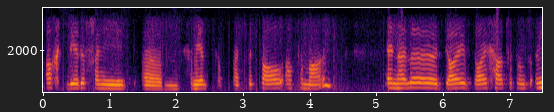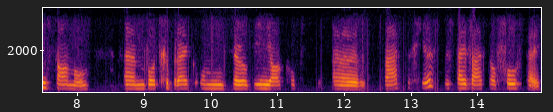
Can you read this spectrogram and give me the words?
agt lede van die ehm um, gemeenskap wat betaal elke maand. En hulle daai daai geld wat ons insamel ehm um, word gebruik om Geraldine Jacobs uh werk te gee. Dus sy werk al voltyd.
